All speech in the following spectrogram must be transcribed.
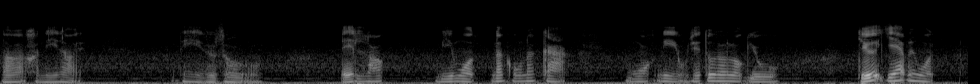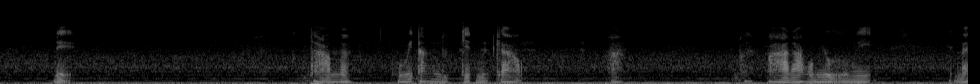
แล้วก็คันนี้หน่อย นี่โถโถเดนล็อก มีหมดหน้ากงหน้ากาก หมวกนี่ผมใช้ตัวตลกอยู่ เยอะแยะไปหมด นี่ถามน่อยผมมีตังค์อยู่เจ็ดหมื่นเก้าอะมาหานะผมอยู่ตรงนี้ เห็นไหม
